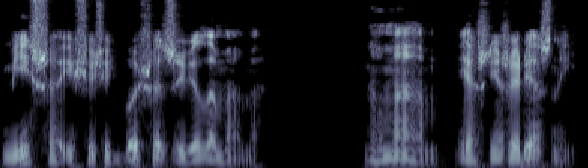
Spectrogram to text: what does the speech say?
Миша еще чуть больше отживела мама. «Но, мам, я ж не железный.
